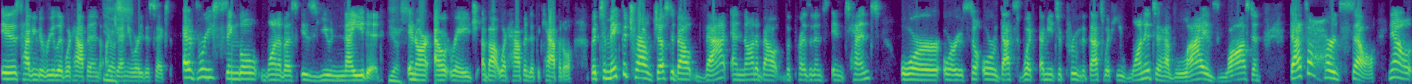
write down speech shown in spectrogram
is having to relive what happened yes. on January the 6th. Every single one of us is united yes. in our outrage about what happened at the Capitol. But to make the trial just about that and not about the president's intent or or so or that's what I mean to prove that that's what he wanted to have lives lost and that's a hard sell. Now,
